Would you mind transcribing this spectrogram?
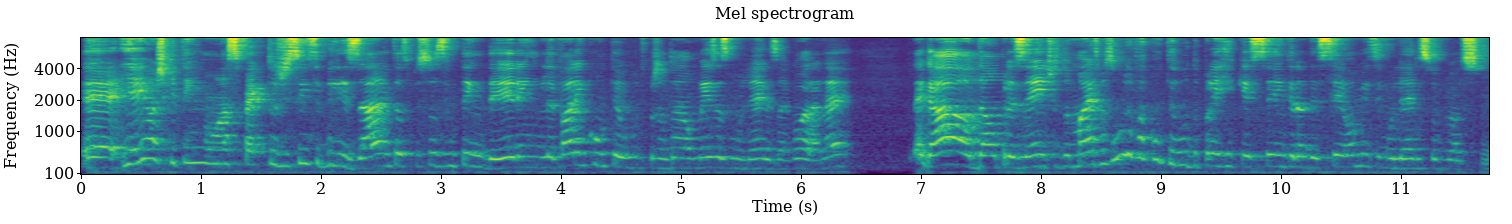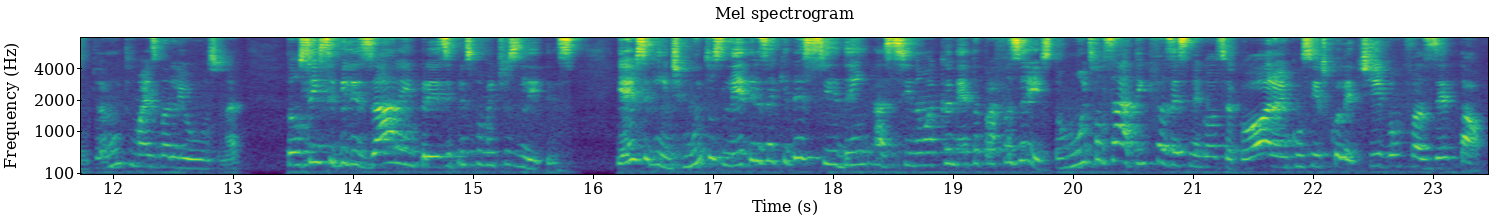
É, e aí eu acho que tem um aspecto de sensibilizar, então as pessoas entenderem, levarem conteúdo, por exemplo, é o mês das mulheres agora, né? Legal, dar um presente e tudo mais, mas vamos levar conteúdo para enriquecer, engrandecer homens e mulheres sobre o assunto. É muito mais valioso, né? Então, sensibilizar a empresa e principalmente os líderes. E aí é o seguinte, muitos líderes é que decidem, assinam a caneta para fazer isso. Então, muitos falam assim, ah, tem que fazer esse negócio agora, é um inconsciente coletivo, vamos fazer tal.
